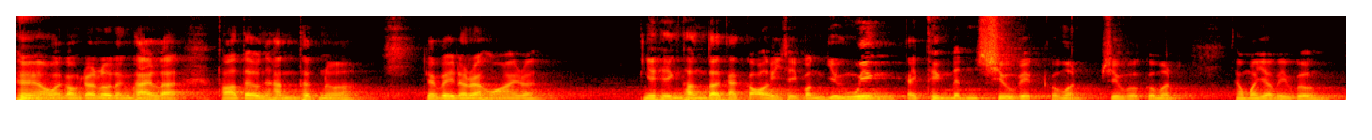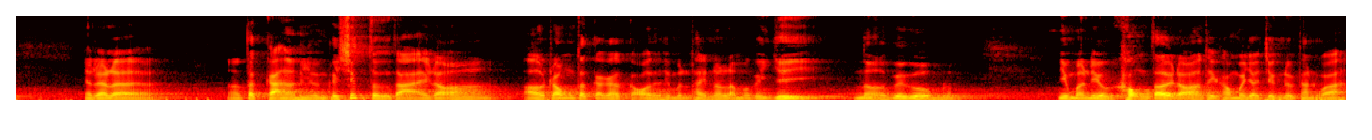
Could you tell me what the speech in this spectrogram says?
Không có còn trở lui trạng thái là thọ tưởng hành thức nữa. Cái vị đã ra ngoài rồi như hiện thân tới các cõi thì vẫn giữ nguyên cái thiền định siêu việt của mình siêu vượt của mình không bao giờ bị vướng. Thật ra là à, tất cả những cái sức tự tại đó ở trong tất cả các cõi thì mình thấy nó là một cái gì nó ghê gớm lắm. Nhưng mà nếu không tới đó thì không bao giờ chứng được thánh quả.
